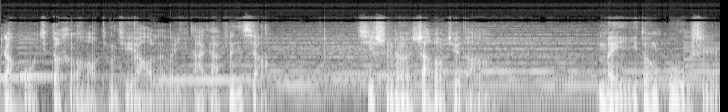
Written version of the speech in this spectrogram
然后我觉得很好听，就要来了与大家分享。其实呢，沙漏觉得啊，每一段故事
